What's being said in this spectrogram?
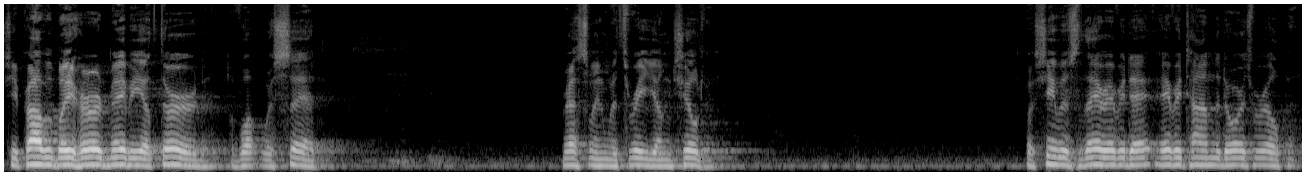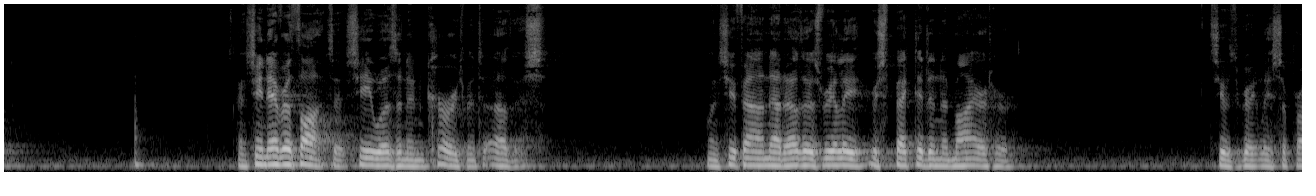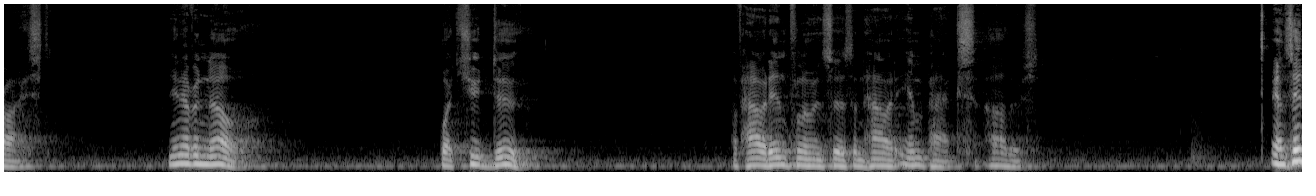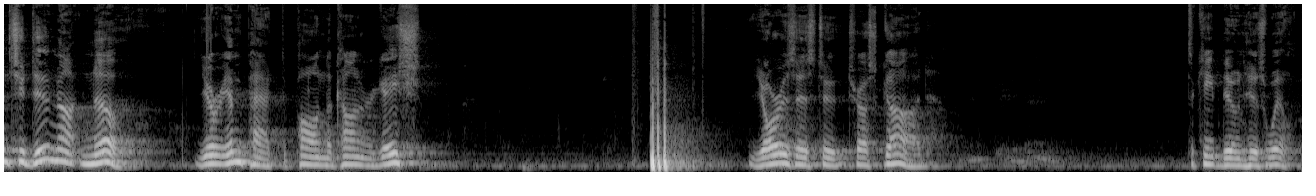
she probably heard maybe a third of what was said, wrestling with three young children. But she was there every day, every time the doors were open. And she never thought that she was an encouragement to others. When she found out others really respected and admired her, she was greatly surprised. You never know what you do of how it influences and how it impacts others. And since you do not know your impact upon the congregation, yours is to trust God to keep doing His will.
